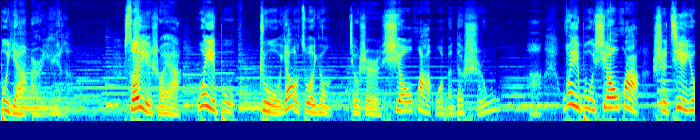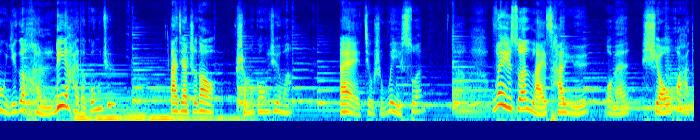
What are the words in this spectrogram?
不言而喻了。所以说呀，胃部主要作用就是消化我们的食物啊。胃部消化是借用一个很厉害的工具，大家知道什么工具吗？哎，就是胃酸啊。胃酸来参与我们消化的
